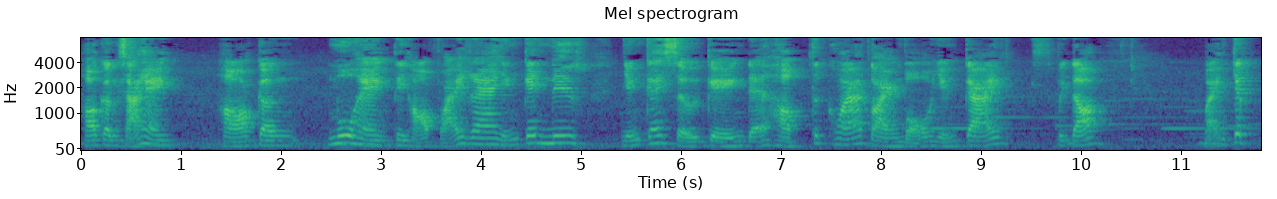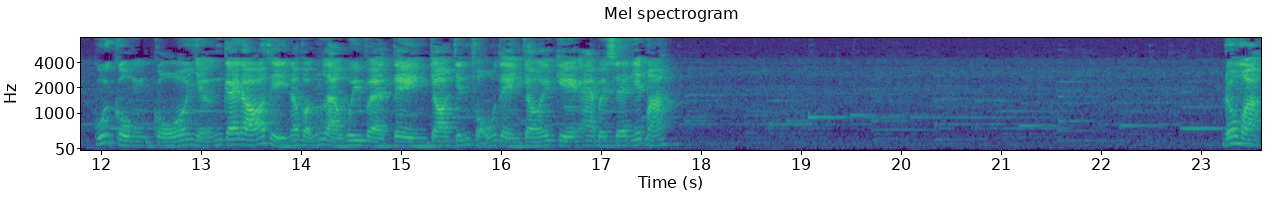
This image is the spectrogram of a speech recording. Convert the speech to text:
họ cần xả hàng, họ cần mua hàng thì họ phải ra những cái news, những cái sự kiện để hợp thức hóa toàn bộ những cái việc đó. Bản chất cuối cùng của những cái đó thì nó vẫn là quy về tiền cho chính phủ tiền cho cái kia abc z mà. Đúng không ạ?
